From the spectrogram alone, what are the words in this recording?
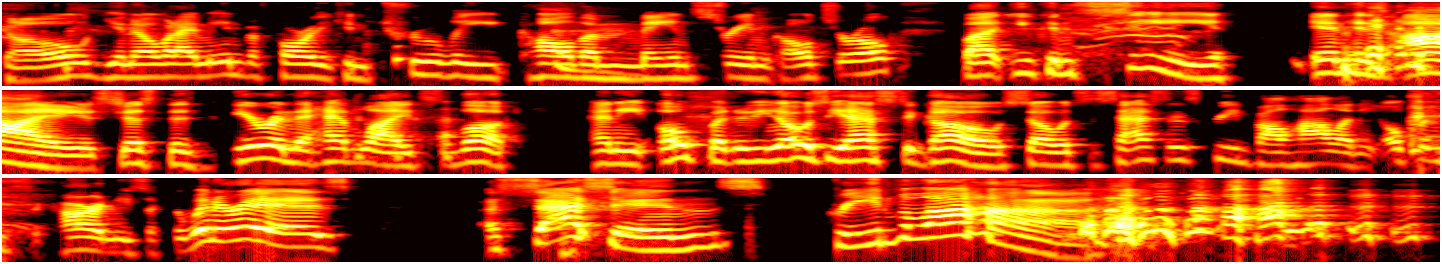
go. You know what I mean? Before you can truly call them mainstream cultural, but you can see in his Man. eyes just the deer in the headlights look. And he opened, and he knows he has to go. So it's Assassin's Creed Valhalla, and he opens the card, and he's like, "The winner is Assassin's Creed Valhalla."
